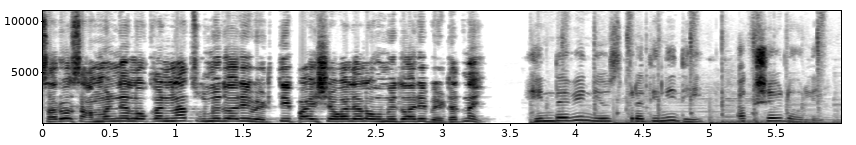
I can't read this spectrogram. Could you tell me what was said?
सर्वसामान्य लोकांनाच उमेदवारी भेटते. पैशावाल्याला उमेदवारी भेटत नाही. हिंदवी न्यूज प्रतिनिधी अक्षय ढोले.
